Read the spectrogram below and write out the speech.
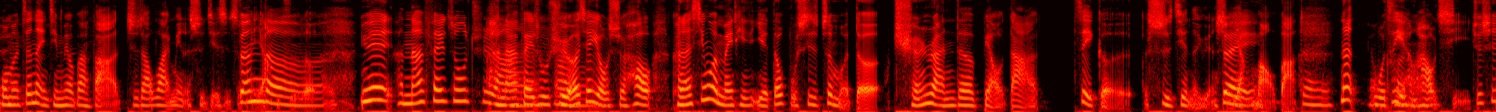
我们真的已经没有办法知道外面的世界是什么样子了，的因为很难飞出去啊、很难飞出去，嗯。而且有时候可能新闻媒体也都不是这么的全然的表达这个事件的原始样貌吧。对那我自己很好奇，就是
